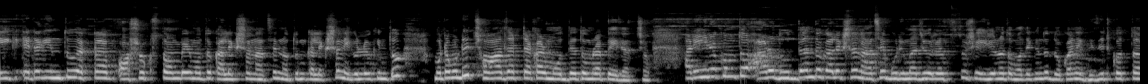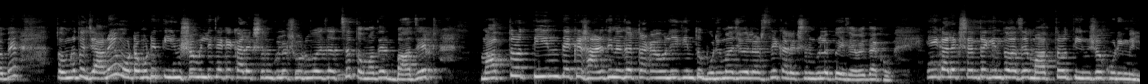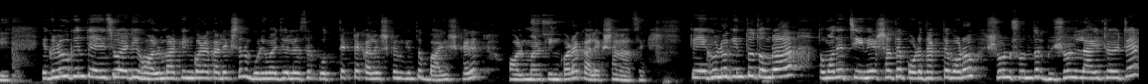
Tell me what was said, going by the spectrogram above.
এই, এটা কিন্তু একটা অশোক স্তম্ভের মতো কালেকশন আছে, নতুন কালেকশন এগুলো কিন্তু মোটামুটি ছ হাজার টাকার মধ্যে তোমরা পেয়ে যাচ্ছ। আর এইরকম তো আরও দুর্দান্ত কালেকশন আছে বুড়িমা জুয়েলার্স তো সেই জন্য তোমাদের কিন্তু দোকানে ভিজিট করতে হবে। তোমরা তো জানোই, মোটামুটি তিনশো মিলি থেকে কালেকশনগুলো শুরু হয়ে যাচ্ছে। তোমাদের বাজেট মাত্র তিন থেকে সাড়ে তিন হাজার টাকা হলেই কিন্তু বুড়িমা জুয়েলার্সে কালেকশনগুলো পেয়ে যাবে। দেখো, এই কালেকশনটা কিন্তু আছে মাত্র তিনশো কুড়ি মিলি এগুলোও কিন্তু এইচ ওয়াইডি হলমার্কিং করা কালেকশন বুড়িমা জুয়েলার্সের প্রত্যেকটা কালেকশন কিন্তু বাইশ ক্যারেট হলমার্কিং করা কালেকশন আছে। তো এগুলো কিন্তু তোমরা তোমাদের চেনের সাথে পরে থাকতে পারো। ভীষণ সুন্দর, ভীষণ লাইট ওয়েটে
